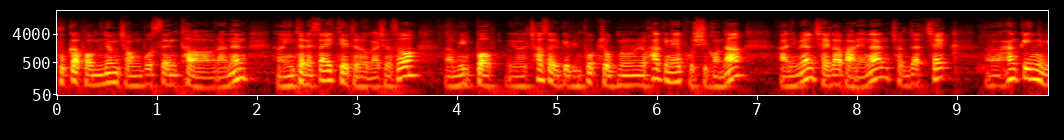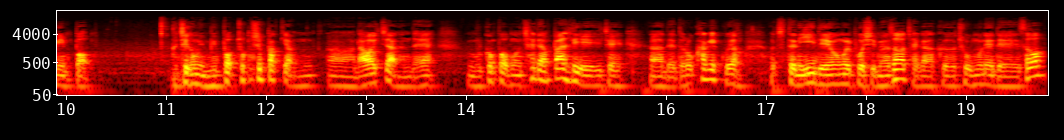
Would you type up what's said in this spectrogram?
국가법령정보센터라는 어, 인터넷 사이트에 들어가셔서 어, 민법을 쳐서 이렇게 민법 조문을 확인해 보시거나 아니면 제가 발행한 전자책 어, 함께 있는 민법 지금 민법 조금씩밖에 어, 나와 있지 않은데 물권법은 최대한 빨리 이제 어, 내도록 하겠고요. 어쨌든 이 내용을 보시면서 제가 그 조문에 대해서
